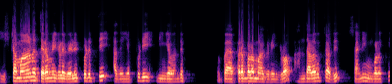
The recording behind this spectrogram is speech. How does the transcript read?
இஷ்டமான திறமைகளை வெளிப்படுத்தி அதை எப்படி நீங்கள் வந்து இப்போ பிரபலமாகிறீங்களோ அந்த அளவுக்கு அது சனி உங்களுக்கு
